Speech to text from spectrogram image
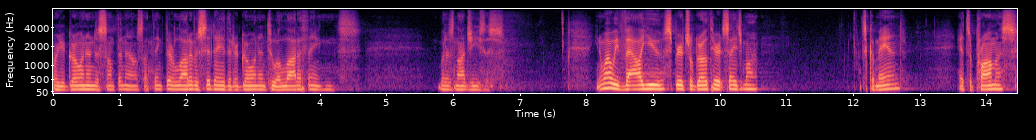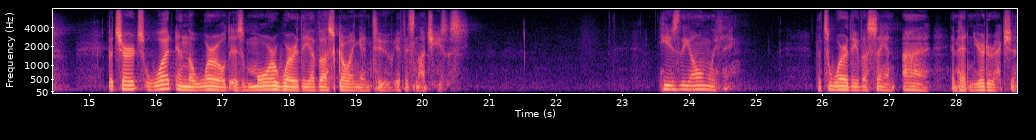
Or are you growing into something else? I think there are a lot of us today that are growing into a lot of things, but it's not Jesus. You know why we value spiritual growth here at Sagemont? It's a command, it's a promise. But, church, what in the world is more worthy of us going into if it's not Jesus? He is the only thing that's worthy of us saying, I am heading your direction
